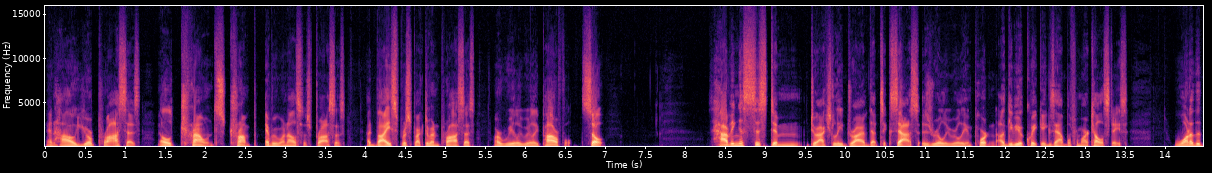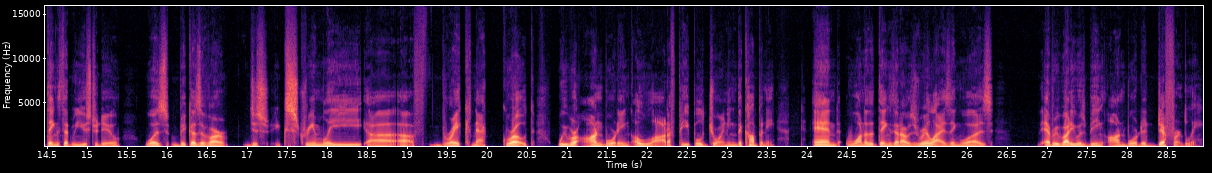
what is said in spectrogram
and how your process will trounce, trump everyone else's process. Advice, perspective, and process are really, really powerful. So, having a system to actually drive that success is really, really important. I'll give you a quick example from our Teles days one of the things that we used to do was because of our just extremely uh, uh, breakneck growth, we were onboarding a lot of people joining the company. And one of the things that I was realizing was everybody was being onboarded differently.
